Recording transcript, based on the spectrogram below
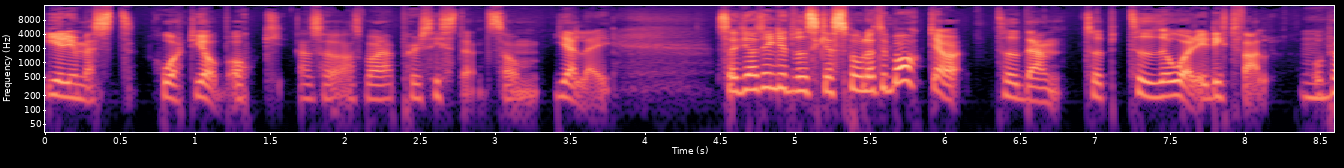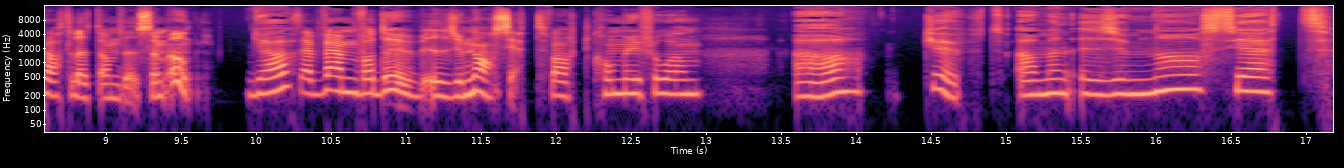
är det ju mest hårt jobb och alltså, att vara persistent som gäller. Så jag tänker att vi ska spola tillbaka tiden, typ tio år i ditt fall och mm. prata lite om dig som ung. Ja. Så här, vem var du i gymnasiet? Vart kommer du ifrån? Ja, gud. Ja, men i gymnasiet.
